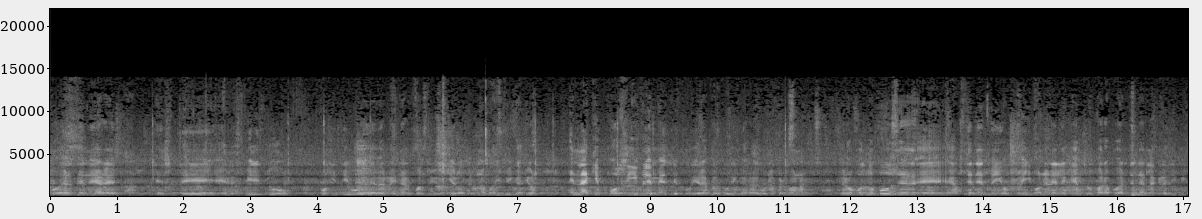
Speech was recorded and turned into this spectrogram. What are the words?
poder tener eh, este, el espíritu positivo que debe reinar cuando yo quiero hacer una modificación en la que posiblemente pudiera perjudicar a alguna persona, pero pues no puedo ser, eh, abstenerme yo y poner el ejemplo para poder tener la credibilidad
